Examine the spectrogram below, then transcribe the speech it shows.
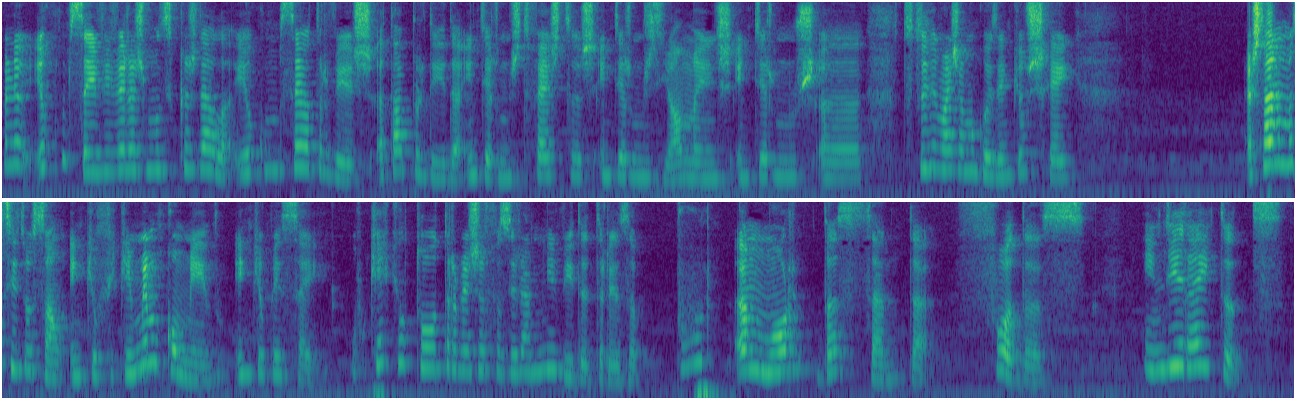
Mano, eu comecei a viver as músicas dela. Eu comecei outra vez a estar perdida em termos de festas, em termos de homens, em termos uh, de tudo e mais uma coisa em que eu cheguei a estar numa situação em que eu fiquei mesmo com medo, em que eu pensei: o que é que eu estou outra vez a fazer à minha vida, Teresa? Por amor da santa, foda-se, endireita-te.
